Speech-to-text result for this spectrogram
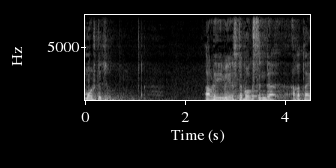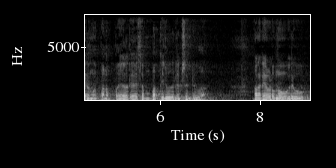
മോഷ്ടിച്ചു. അവിടെ ഈ വേസ്റ്റ് ബോക്സിന്റെ അകത്തായിരുന്നു പണം. ഏകദേശം പത്തിരുപത് ലക്ഷം രൂപ. അങ്ങനെ അവിടെ നിന്ന് ഒരു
